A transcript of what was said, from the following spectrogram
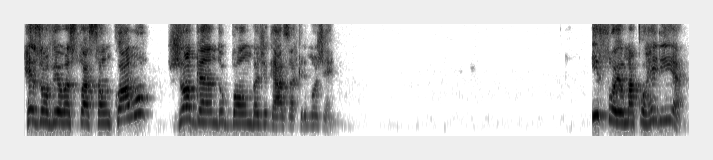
resolveu a situação como? Jogando bomba de gás lacrimogêneo. E foi uma correria.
